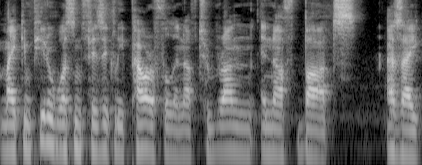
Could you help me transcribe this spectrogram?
my computer wasn't physically powerful enough to run enough bots as I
